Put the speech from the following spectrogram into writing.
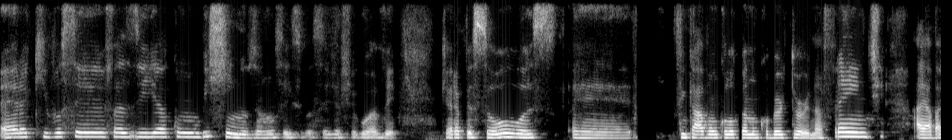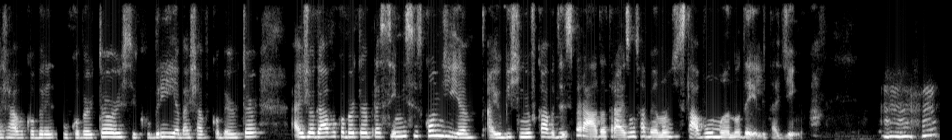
era que você fazia com bichinhos. Eu não sei se você já chegou a ver. Que era pessoas é, ficavam colocando um cobertor na frente, aí abaixava o cobertor, se cobria, abaixava o cobertor, aí jogava o cobertor para cima e se escondia. Aí o bichinho ficava desesperado atrás, não sabendo onde estava o humano dele, tadinho. Uhum.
